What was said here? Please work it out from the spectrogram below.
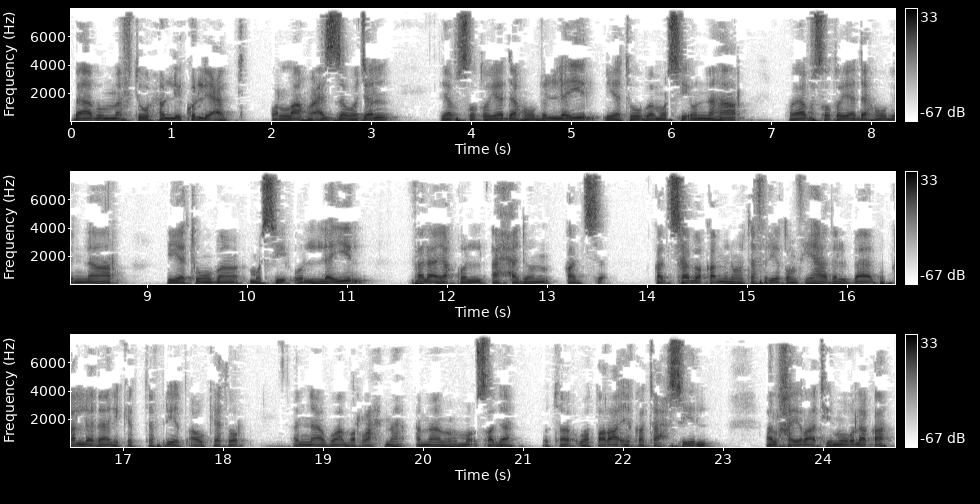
باب مفتوح لكل عبد والله عز وجل يبسط يده بالليل ليتوب مسيء النهار ويبسط يده بالنار ليتوب مسيء الليل فلا يقل أحد قد قد سبق منه تفريط في هذا الباب قل ذلك التفريط أو كثر أن أبواب الرحمة أمامه مؤصدة وطرائق تحصيل الخيرات مغلقة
